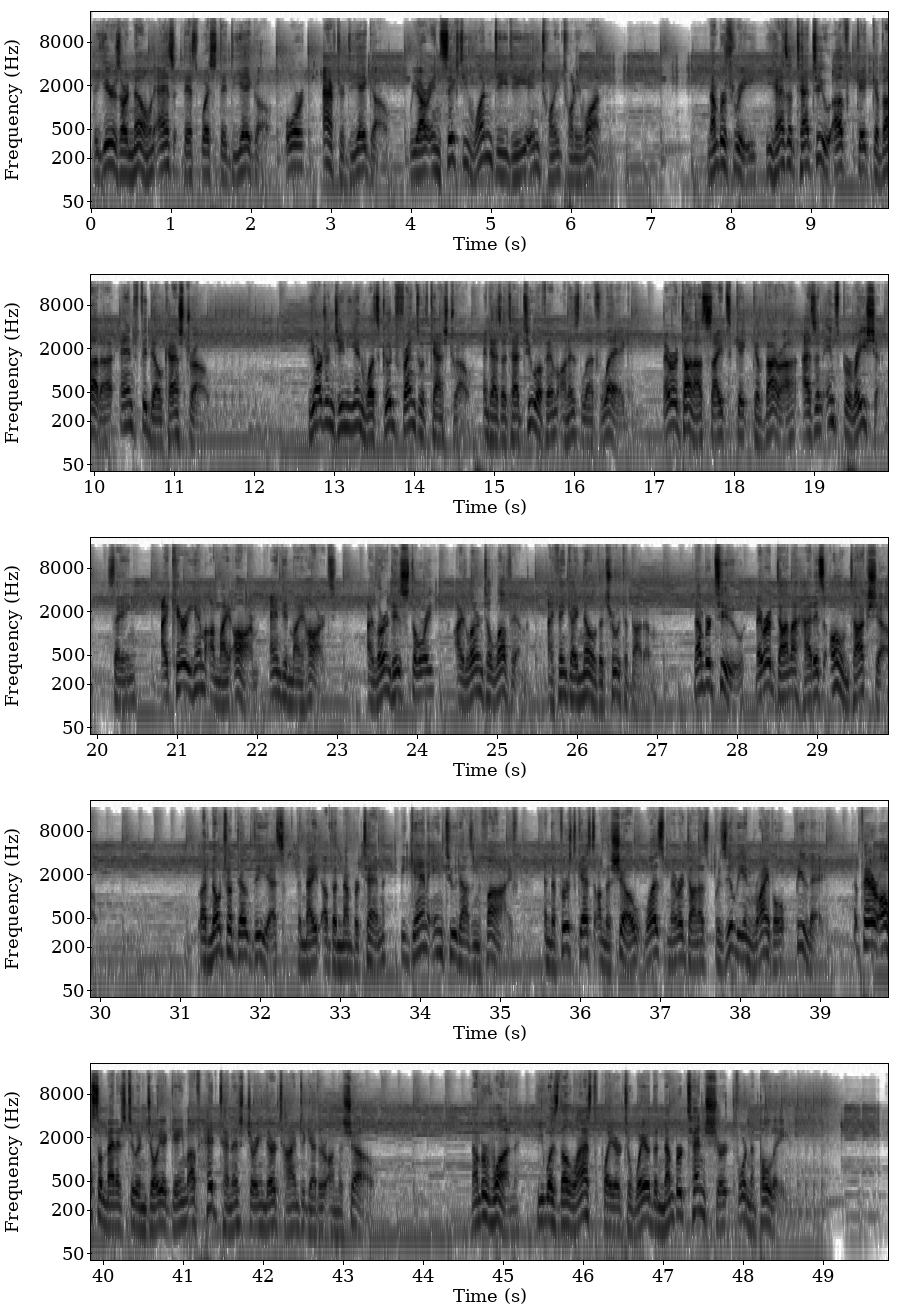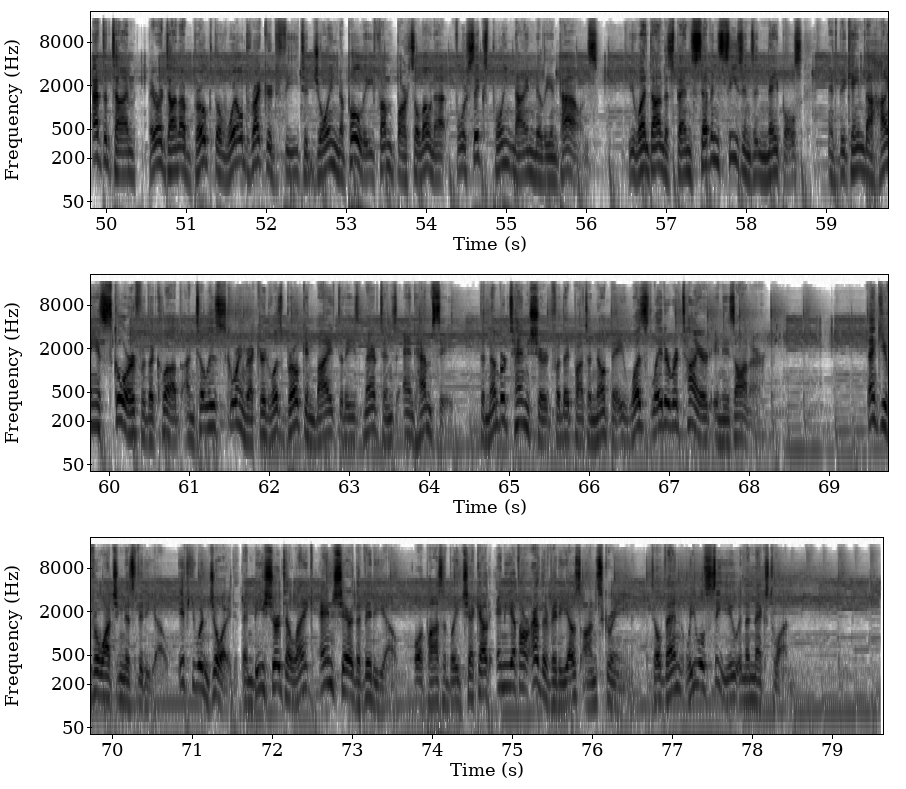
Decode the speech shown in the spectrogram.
The years are known as Después de Diego, or After Diego. We are in 61 DD in 2021. Number 3. He has a tattoo of Che Guevara and Fidel Castro. The Argentinian was good friends with Castro and has a tattoo of him on his left leg. Maradona cites Che Guevara as an inspiration, saying, I carry him on my arm and in my heart. I learned his story, I learned to love him, I think I know the truth about him. Number 2. Maradona had his own talk show. La Noche del Diez, the night of the number 10, began in 2005, and the first guest on the show was Maradona's Brazilian rival, Pele. The pair also managed to enjoy a game of head tennis during their time together on the show. Number 1. He was the last player to wear the number 10 shirt for Napoli. At the time, Maradona broke the world record fee to join Napoli from Barcelona for £6.9 million. He went on to spend seven seasons in Naples and became the highest scorer for the club until his scoring record was broken by Dries Mertens and Hamsik. The number 10 shirt for the Partenope was later retired in his honor. Thank you for watching this video. If you enjoyed, then be sure to like and share the video, or possibly check out any of our other videos on screen. Till then, we will see you in the next one.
